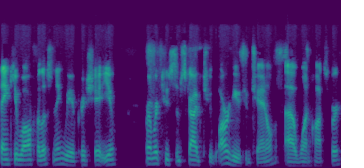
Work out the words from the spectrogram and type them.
thank you all for listening. We appreciate you. Remember to subscribe to our YouTube channel, uh, One Hotspur.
